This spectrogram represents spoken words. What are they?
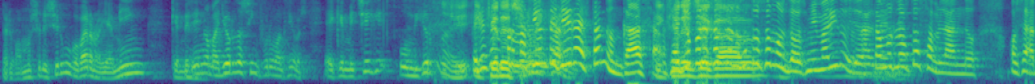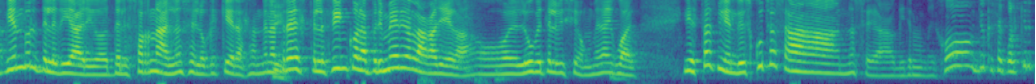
pero vamos a elixir un goberno e a min que me den a maior das informacións e que me chegue o mellor posible. Pero esa información te llega estando en casa. O sea, yo por ejemplo, llegar... nosotros somos dos, mi marido y yo, estamos los dos hablando, o sea, viendo el telediario, telejornal, no sé, lo que quieras, Antena sí. 3, Telecinco, la primera, la gallega o el V Televisión, me da igual. Mm. Y estás viendo, escuchas a, no sé, a Guillermo Meijón, yo que sé, cualquier,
